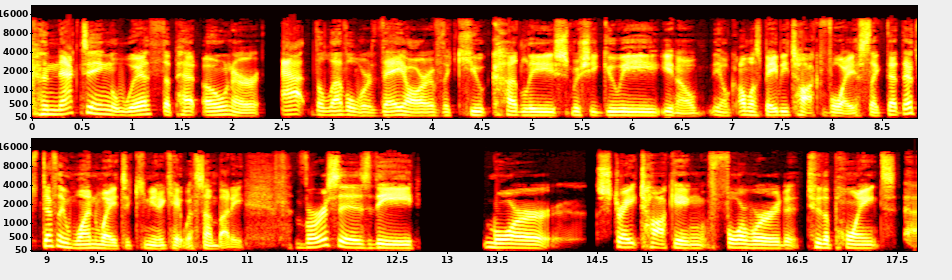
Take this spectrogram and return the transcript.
connecting with the pet owner at the level where they are of the cute, cuddly, smushy, gooey, you know, you know, almost baby talk voice. Like that, that's definitely one way to communicate with somebody versus the more straight talking, forward to the point, uh,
